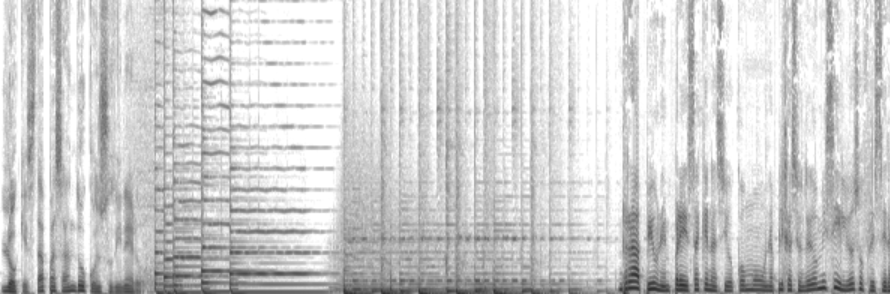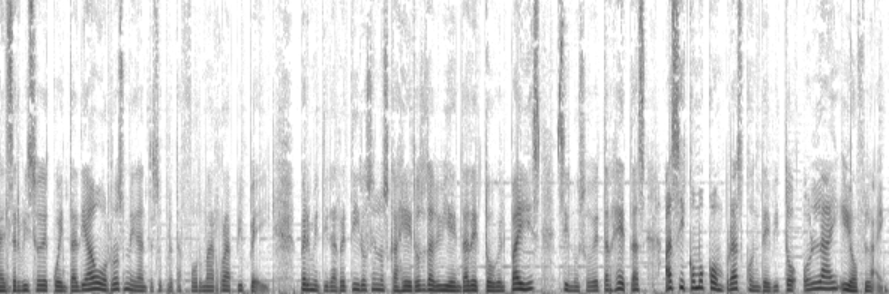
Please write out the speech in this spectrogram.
Lo que está pasando con su dinero. Rappi, una empresa que nació como una aplicación de domicilios, ofrecerá el servicio de cuenta de ahorros mediante su plataforma RappiPay. Permitirá retiros en los cajeros de vivienda de todo el país sin uso de tarjetas, así como compras con débito online y offline,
